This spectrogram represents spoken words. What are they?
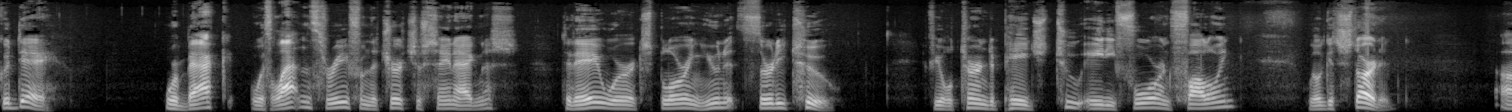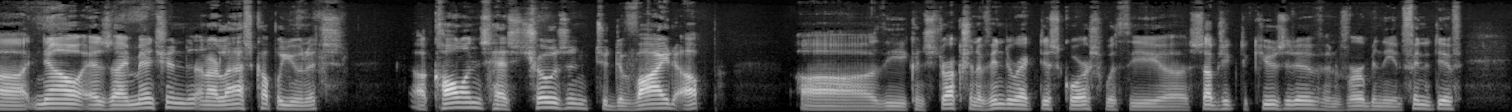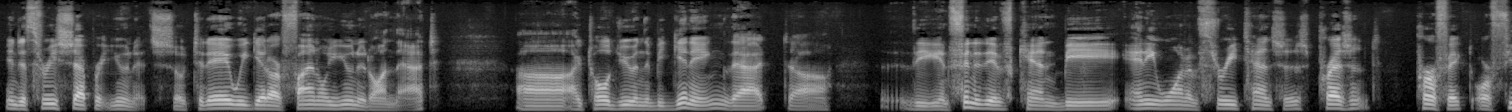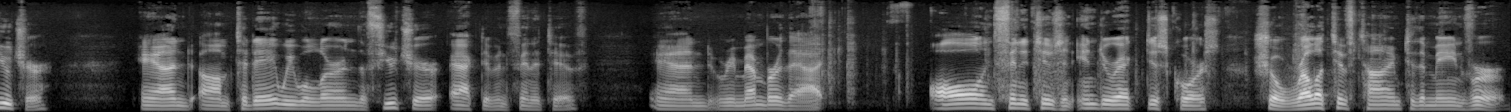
Good day. We're back with Latin 3 from the Church of St. Agnes. Today we're exploring Unit 32. If you will turn to page 284 and following, we'll get started. Uh, now, as I mentioned in our last couple units, uh, Collins has chosen to divide up uh, the construction of indirect discourse with the uh, subject, accusative, and verb in the infinitive into three separate units. So today we get our final unit on that. Uh, I told you in the beginning that uh, the infinitive can be any one of three tenses present, perfect, or future. And um, today we will learn the future active infinitive. And remember that all infinitives in indirect discourse show relative time to the main verb.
